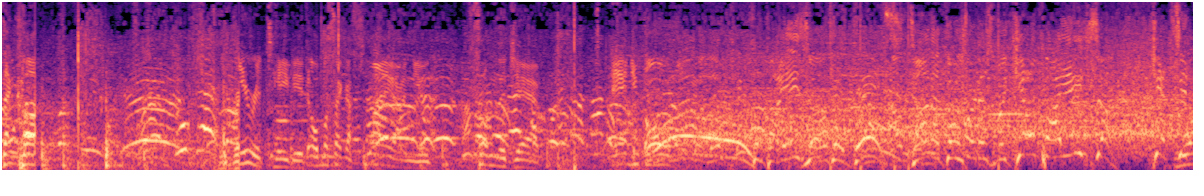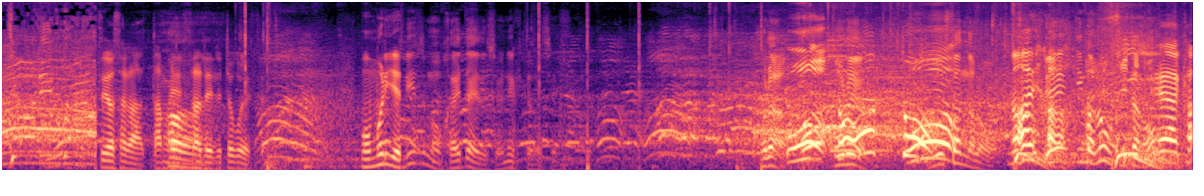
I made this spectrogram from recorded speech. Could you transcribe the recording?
There's that call. Irritated, almost like a fly on you from the jab. And you go. Oh, from Baeza. Look at this. Donna goes for this. Miguel Baeza gets it done in round. 強さが試されるところですよね。もう無理でリズムを変えたいですよね、北川選手。ほら、お俺、おっとどうしたんだろう。なんやえ今ロー聞いたの？いやカ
